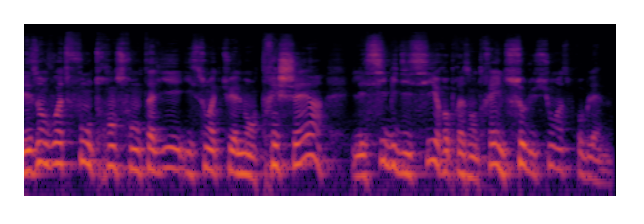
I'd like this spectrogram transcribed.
Les envois de fonds transfrontaliers y sont actuellement très chers. Les CBDC représenteraient une solution à ce problème.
